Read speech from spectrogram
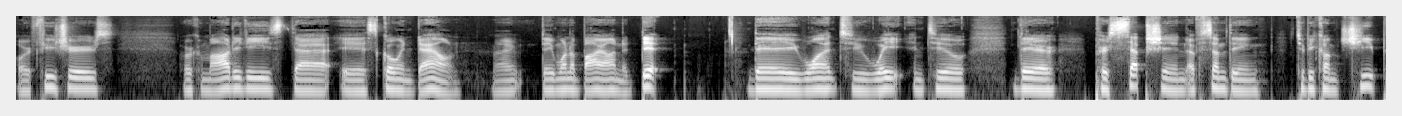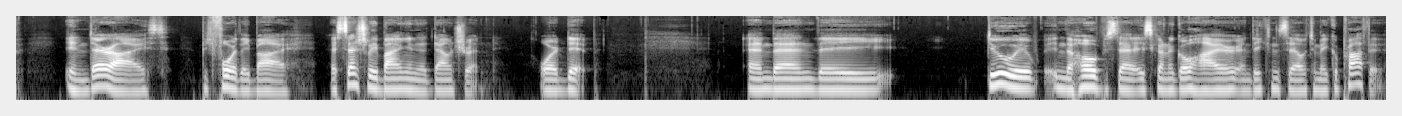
or futures or commodities that is going down, right? They want to buy on a dip. They want to wait until their perception of something to become cheap in their eyes before they buy, essentially buying in a downtrend or a dip. And then they do it in the hopes that it's going to go higher and they can sell to make a profit,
